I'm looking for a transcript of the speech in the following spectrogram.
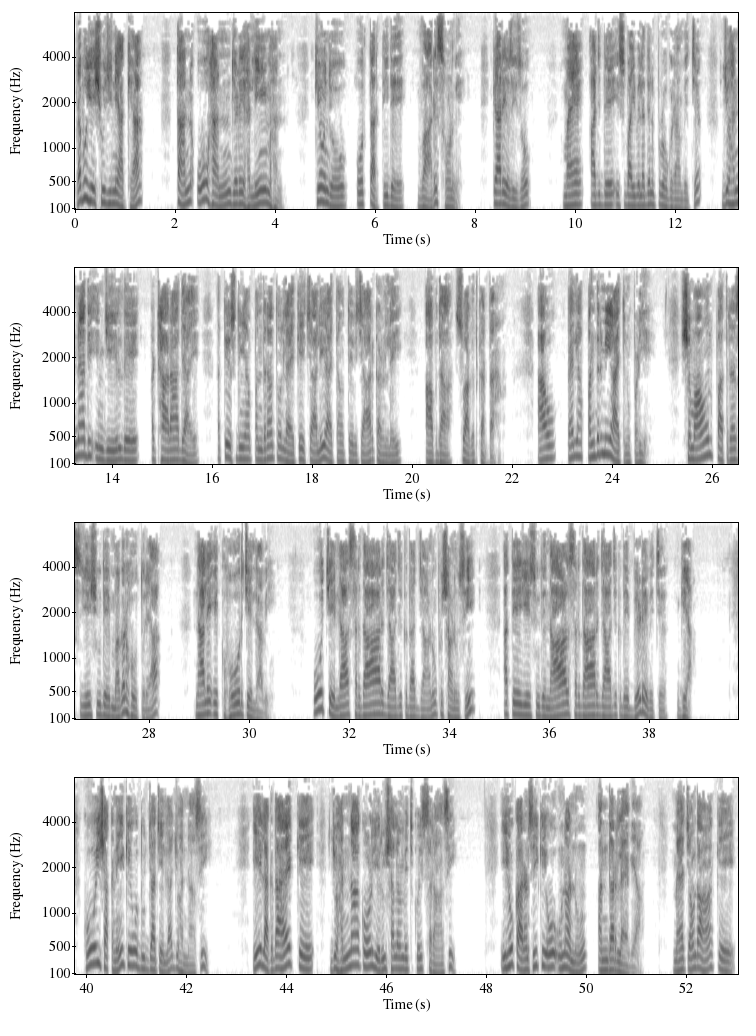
ਪ੍ਰਭੂ ਯੀਸ਼ੂ ਜੀ ਨੇ ਆਖਿਆ, ਧੰਨ ਉਹ ਹਨ ਜਿਹੜੇ ਹਲੀਮ ਹਨ, ਕਿਉਂ ਜੋ ਉਹ ਧਰਤੀ ਦੇ ਵਾਰਿਸ ਹੋਣਗੇ? ਪਿਆਰੇ ਅਜ਼ੀਜ਼ੋ, ਮੈਂ ਅੱਜ ਦੇ ਇਸ ਬਾਈਬਲ ਅਧਿਨ ਪ੍ਰੋਗਰਾਮ ਵਿੱਚ ਯੋਹੰਨਾ ਦੀ ਇੰਜੀਲ ਦੇ 18 ਅਧਿਆਏ ਅਤੇ ਉਸ ਦੀਆਂ 15 ਤੋਂ ਲੈ ਕੇ 40 ਆਇਤਾਂ ਉੱਤੇ ਵਿਚਾਰ ਕਰਨ ਲਈ ਆਪ ਦਾ ਸਵਾਗਤ ਕਰਦਾ ਹਾਂ। ਆਓ ਪਹਿਲਾਂ 15ਵੀਂ ਆਇਤ ਨੂੰ ਪੜ੍ਹੀਏ। ਸ਼ਮਾਉਨ, ਪਤਰਸ ਯੀਸ਼ੂ ਦੇ ਮਗਰ ਹੋ ਤੁਰਿਆ ਨਾਲੇ ਇੱਕ ਹੋਰ ਚੇਲਾ ਵੀ। ਉਹ ਚੇਲਾ ਸਰਦਾਰ ਜਾਜਕ ਦਾ ਜਾਣੂ ਪਛਾਣੂ ਸੀ ਅਤੇ ਯੀਸ਼ੂ ਦੇ ਨਾਲ ਸਰਦਾਰ ਜਾਜਕ ਦੇ ਵਿਹੜੇ ਵਿੱਚ ਗਿਆ। ਕੋਈ ਸ਼ੱਕ ਨਹੀਂ ਕਿ ਉਹ ਦੂਜਾ ਚੇਲਾ ਯੋਹੰਨਾ ਸੀ। ਇਹ ਲੱਗਦਾ ਹੈ ਕਿ ਯੋਹੰਨਾ ਕੋਲ ਯਰੂਸ਼ਲਮ ਵਿੱਚ ਕੋਈ ਸਰਾਂ ਸੀ। ਇਹੋ ਕਾਰਨ ਸੀ ਕਿ ਉਹ ਉਹਨਾਂ ਨੂੰ ਅੰਦਰ ਲੈ ਗਿਆ। ਮੈਂ ਚਾਹੁੰਦਾ ਹਾਂ ਕਿ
